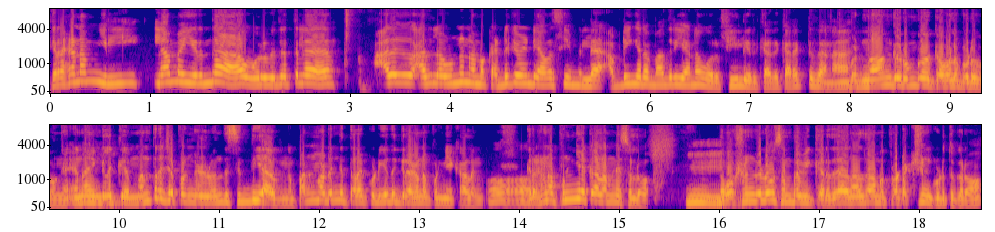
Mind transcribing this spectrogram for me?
கிரகணம் இல்லாம இருந்தா ஒரு விதத்துல அது அதுல ஒண்ணும் நம்ம கண்டுக்க வேண்டிய அவசியம் இல்ல அப்படிங்கிற மாதிரியான ஒரு ஃபீல் இருக்கு. அது கரெக்ட் தானே? பட் நாங்க ரொம்ப கவலைப்படுவோங்க. ஏன்னா எங்களுக்கு மந்திர ஜபங்கள் வந்து சித்தியாகுங்க. பன்மடங்கு தரக்கூடியது கிரகண புண்ணிய காலங்க. கிரகண புண்ணிய காலம்னே சொல்லுவோம். தோஷங்களும் சம்பவிக்கிறது. அதனால தான் நம்ம ப்ரொடெக்ஷன் கொடுத்துக்கிறோம்.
